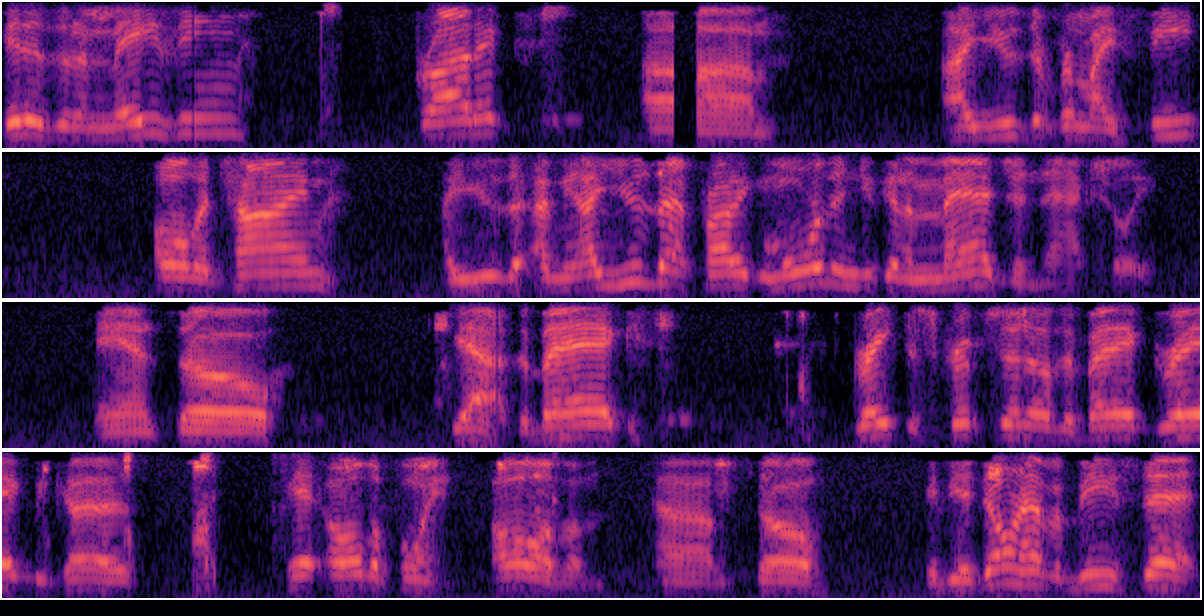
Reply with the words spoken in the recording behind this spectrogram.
it is an amazing product. Um, I use it for my feet all the time. I use it. I mean, I use that product more than you can imagine, actually. And so, yeah, the bag. Great description of the bag, Greg, because hit all the points, all of them. Um, so, if you don't have a B sit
